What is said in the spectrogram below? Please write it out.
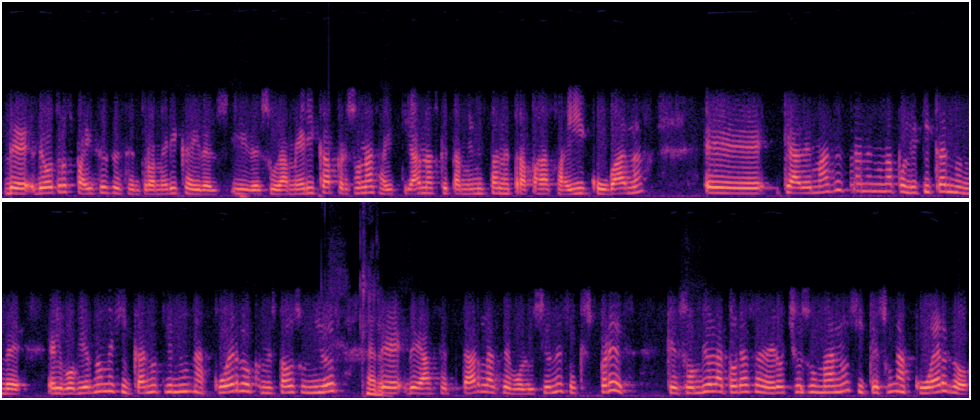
de, de, otros países de Centroamérica y, y de Sudamérica, personas haitianas que también están atrapadas ahí, cubanas, eh, que además están en una política en donde el gobierno mexicano tiene un acuerdo con Estados Unidos de, aceptar las devoluciones express, que son violatorias a derechos humanos y que es un acuerdo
